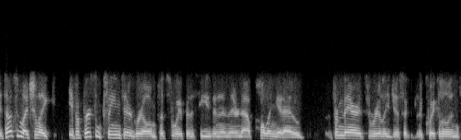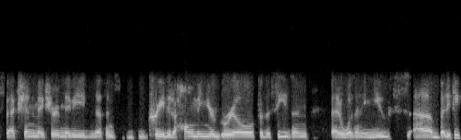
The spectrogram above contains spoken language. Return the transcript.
it's not so much like if a person cleans their grill and puts it away for the season and they're now pulling it out, from there it's really just a, a quick little inspection, to make sure maybe nothing's created a home in your grill for the season, that it wasn't in use. Um, but if you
